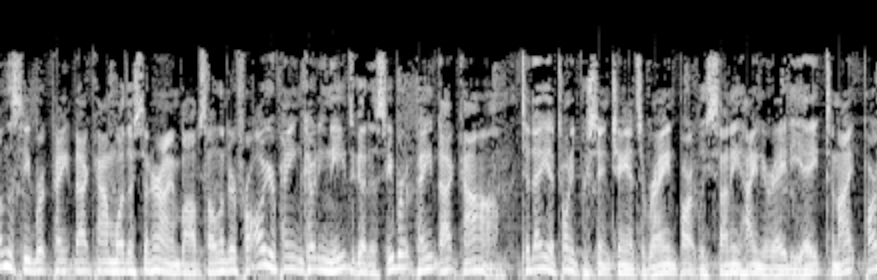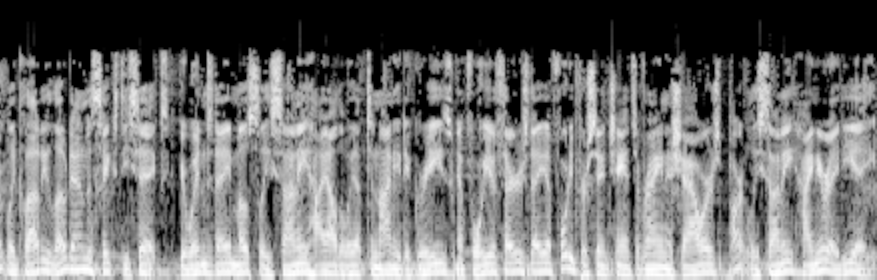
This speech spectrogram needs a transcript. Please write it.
From the SeabrookPaint.com Weather Center, I am Bob Sullender. For all your paint and coating needs, go to SeabrookPaint.com. Today, a 20% chance of rain, partly sunny, high near 88. Tonight, partly cloudy, low down to 66. Your Wednesday, mostly sunny, high all the way up to 90 degrees. And for your Thursday, a 40% chance of rain and showers, partly sunny, high near 88.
